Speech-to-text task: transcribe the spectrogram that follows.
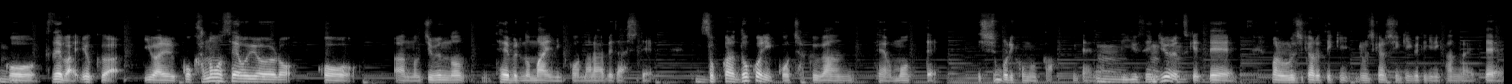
うん。こう、例えばよく言われる、こう、可能性をいろいろ、こう、あの、自分のテーブルの前にこう並べ出して、うん。そこからどこにこう着眼点を持って、で絞り込むか、みたいな、うん。優先順位をつけて、まあ、ロジカル的、ロジカルシンキング的に考えて、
